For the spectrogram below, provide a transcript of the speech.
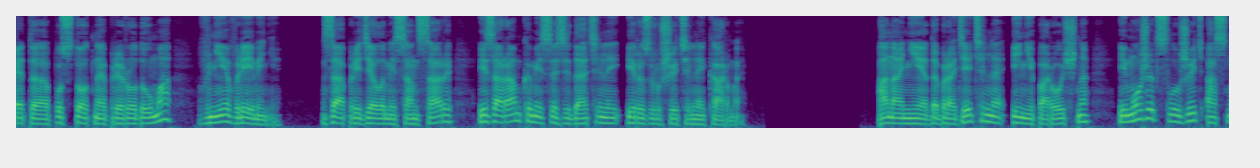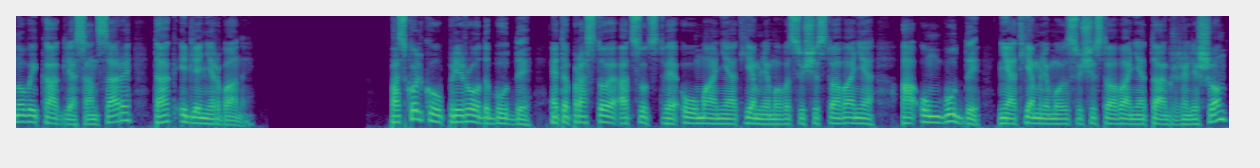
Это пустотная природа ума вне времени, за пределами сансары и за рамками созидательной и разрушительной кармы. Она не добродетельна и непорочна и может служить основой как для сансары, так и для нирваны. Поскольку природа Будды — это простое отсутствие у ума неотъемлемого существования, а ум Будды неотъемлемого существования также лишен,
